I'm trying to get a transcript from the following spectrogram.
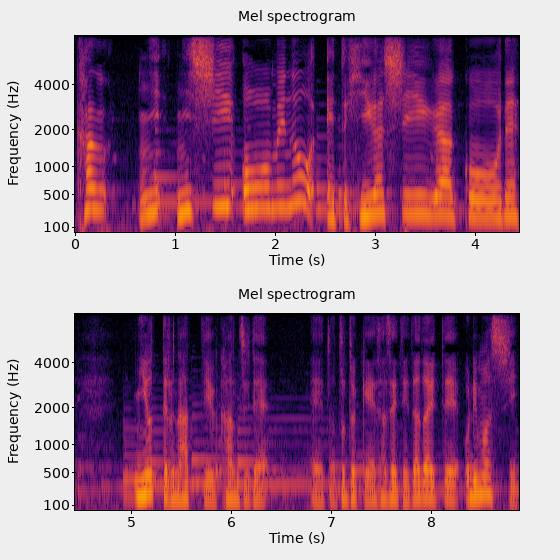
かんに西多めの、えっと、東がこうね匂ってるなっていう感じで、えーと、お届けさせていただいておりますし、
